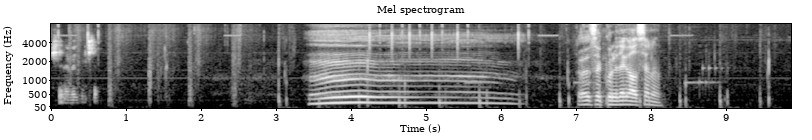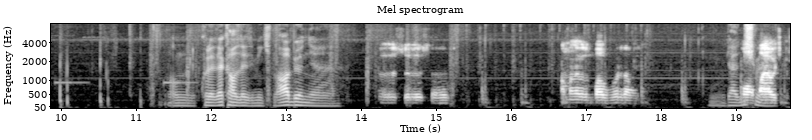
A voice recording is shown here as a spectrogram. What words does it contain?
Bir şey demedik ki. Kulede kalsana. Oğlum kulede kal dedim ilk. Ne yapıyorsun ya? Söz söz söz. Aman oğlum Bob burada mı? Gelmiş Oh mi? bayağı uçmuş.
